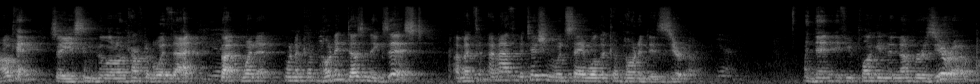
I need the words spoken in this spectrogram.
Okay, so you seemed a little uncomfortable with that. Yeah. But when a, when a component doesn't exist, a, math- a mathematician would say, well, the component is zero. Yeah. And then if you plug in the number zero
